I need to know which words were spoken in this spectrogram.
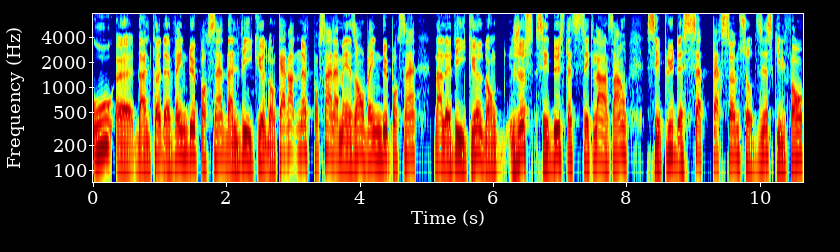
ou, euh, dans le cas de 22% dans le véhicule. Donc, 49% à la maison, 22% dans le véhicule. Donc, juste ces deux statistiques-là ensemble, c'est plus de 7 personnes sur 10 qui le font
